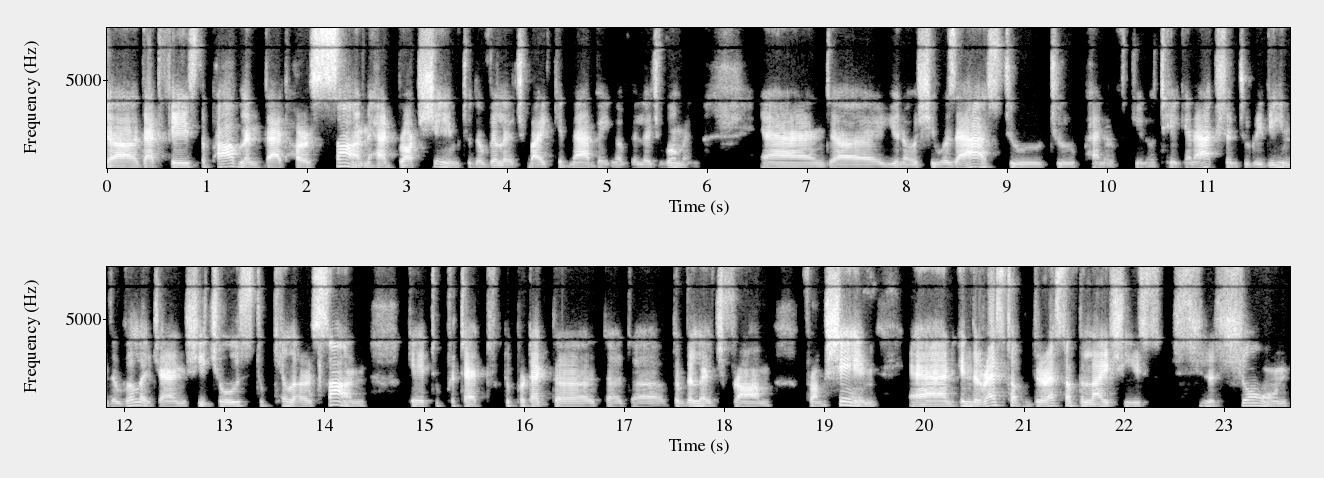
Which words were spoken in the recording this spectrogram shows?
uh, that faced the problem that her son had brought shame to the village by kidnapping a village woman and uh, you know she was asked to to kind of you know take an action to redeem the village and she chose to kill her son okay to protect to protect the the, the, the village from from shame. And in the rest of the rest of the life she's shown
